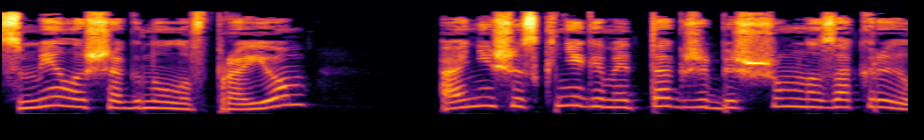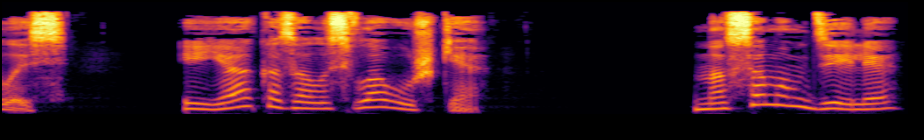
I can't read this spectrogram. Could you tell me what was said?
смело шагнула в проем, а ниша с книгами также бесшумно закрылась, и я оказалась в ловушке. На самом деле,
